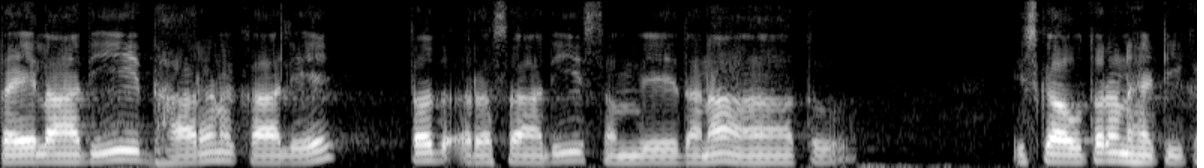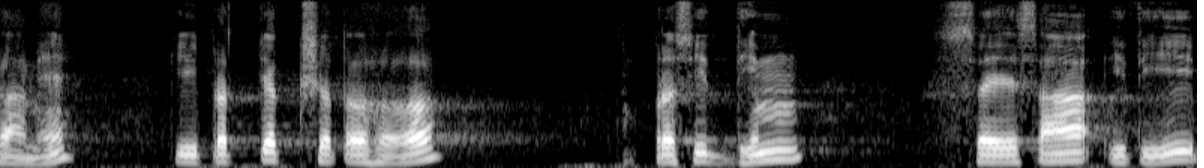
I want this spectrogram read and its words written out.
तैलादि धारण काले तद रसादि संवेदनात्। इसका अवतरण है टीका में कि प्रत्यक्षतः प्रसिद्धि सैसा इति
